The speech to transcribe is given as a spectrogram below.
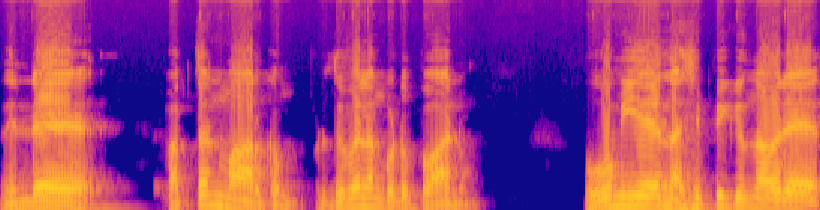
നിന്റെ ഭക്തന്മാർക്കും പ്രതിഫലം കൊടുപ്പാനും ഭൂമിയെ നശിപ്പിക്കുന്നവരെ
